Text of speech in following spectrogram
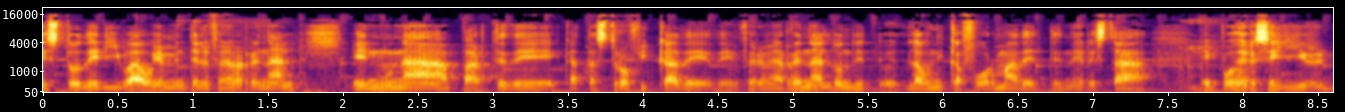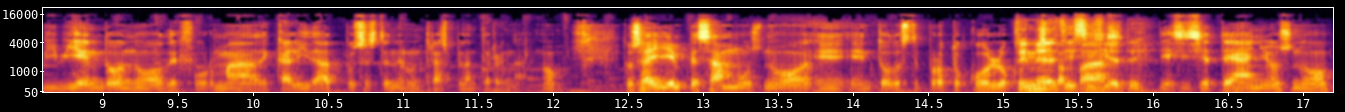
esto deriva obviamente la enfermedad renal en una parte de catastrófica de, enfermedad renal, donde la única forma de tener esta, eh, poder seguir viviendo, ¿no? De forma de calidad, pues es tener un trasplante renal, ¿no? Entonces ahí empezamos, ¿no? En, todo este protocolo. Con mis papás, 17. 17 años, ¿no?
